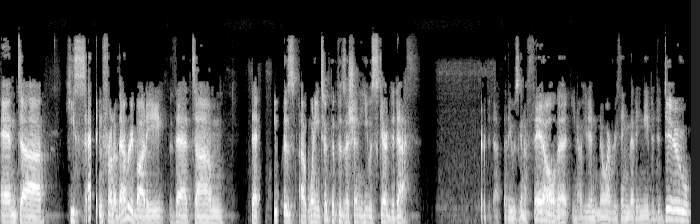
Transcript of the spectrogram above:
and uh, he said in front of everybody that um, that he was uh, when he took the position, he was scared to death. Scared to death that he was going to fail. That you know he didn't know everything that he needed to do.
